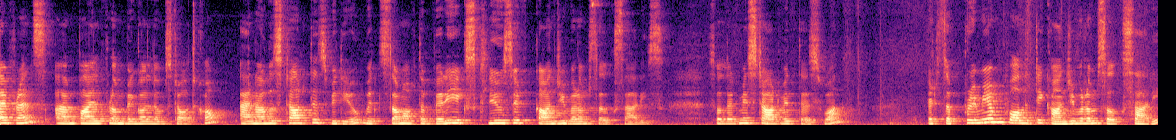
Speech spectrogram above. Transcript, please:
Hi friends, I'm Payal from bengallooms.com and I will start this video with some of the very exclusive Kanjivaram silk saris. So let me start with this one. It's a premium quality Kanjivaram silk sari.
